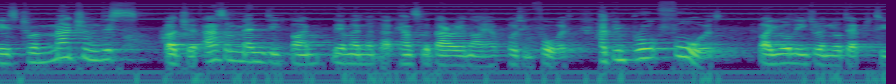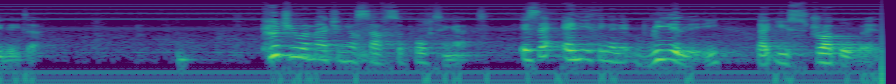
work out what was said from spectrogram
is to imagine this budget, as amended by the amendment that Councillor Barry and I have putting forward, had been brought forward by your leader and your deputy leader. Could you imagine yourself supporting it? Is there anything in it really that you struggle with?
